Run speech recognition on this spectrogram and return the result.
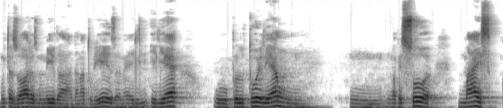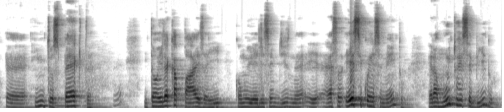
muitas horas no meio da, da natureza, né, ele, ele é o produtor, ele é um, um uma pessoa mais é, introspecta, né, então ele é capaz aí como ele sempre diz, né, essa, esse conhecimento era muito recebido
